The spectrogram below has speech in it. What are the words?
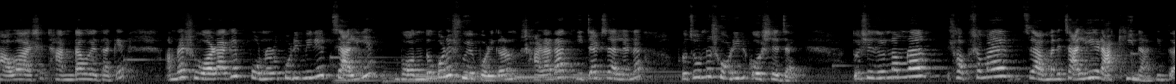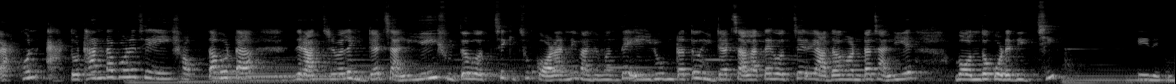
হাওয়া আসে, ঠান্ডা হয়ে থাকে, আমরা শোয়ার আগে পনেরো কুড়ি মিনিট চালিয়ে বন্ধ করে শুয়ে পড়ি। কারণ সারা রাত হিটার চালে না, প্রচণ্ড শরীর কষে যায়। তো সেজন্য আমরা সবসময় মানে চালিয়ে রাখি না। কিন্তু এখন এত ঠান্ডা পড়েছে, এই সপ্তাহটা যে রাত্রেবেলা হিটার চালিয়েই শুতে হচ্ছে, কিছু করার নেই। মাঝে মধ্যে এই রুমটাতেও হিটার চালাতে হচ্ছে আধা ঘণ্টা চালিয়ে বন্ধ করে দিচ্ছি। এই দেখুন,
